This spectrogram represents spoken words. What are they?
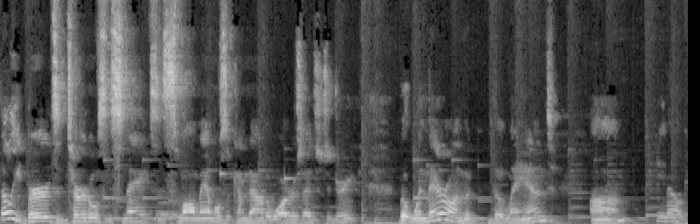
They'll eat birds and turtles and snakes and small mammals that come down to the water's edge to drink. But when they're on the, the land, um, you know,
